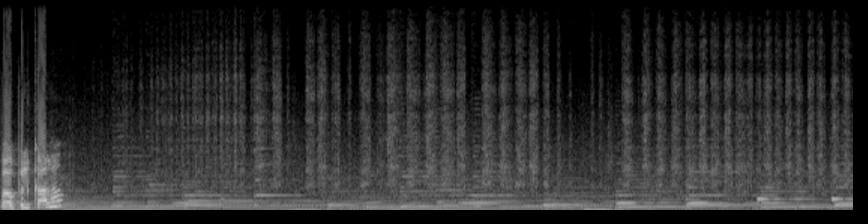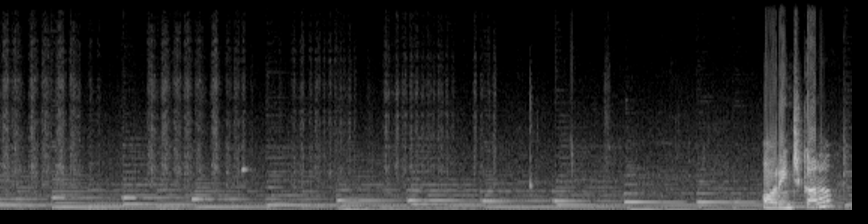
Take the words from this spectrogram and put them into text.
Purple color. Orange color.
